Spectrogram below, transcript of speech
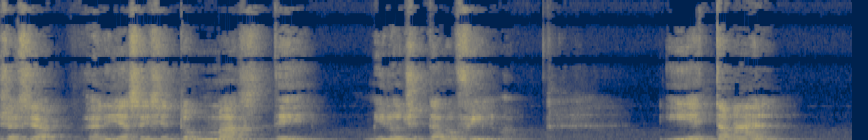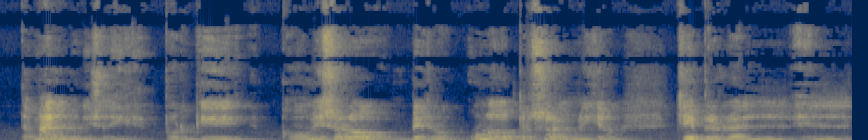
yo decía, la línea 600 más D, 1080 no filma. Y está mal, está mal lo que yo dije, porque como me hizo ver uno o dos personas, me dijeron, che, pero el,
